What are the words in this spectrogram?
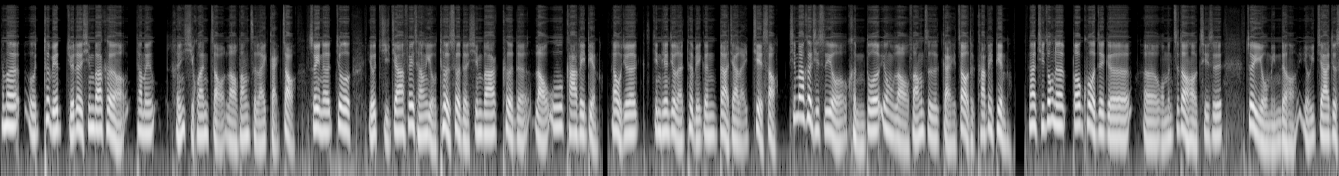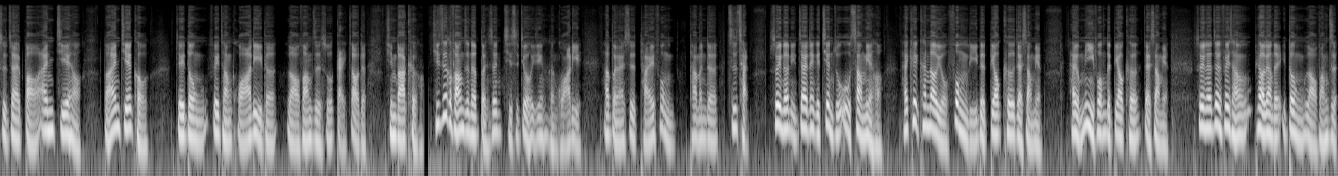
那么我特别觉得星巴克哦，他们。很喜欢找老房子来改造，所以呢，就有几家非常有特色的星巴克的老屋咖啡店。那我觉得今天就来特别跟大家来介绍，星巴克其实有很多用老房子改造的咖啡店。那其中呢，包括这个呃，我们知道哈，其实最有名的哈，有一家就是在保安街哈，保安街口这栋非常华丽的。老房子所改造的星巴克哈，其实这个房子呢本身其实就已经很华丽，它本来是台凤他们的资产，所以呢你在那个建筑物上面哈，还可以看到有凤梨的雕刻在上面，还有蜜蜂的雕刻在上面，所以呢这非常漂亮的一栋老房子。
